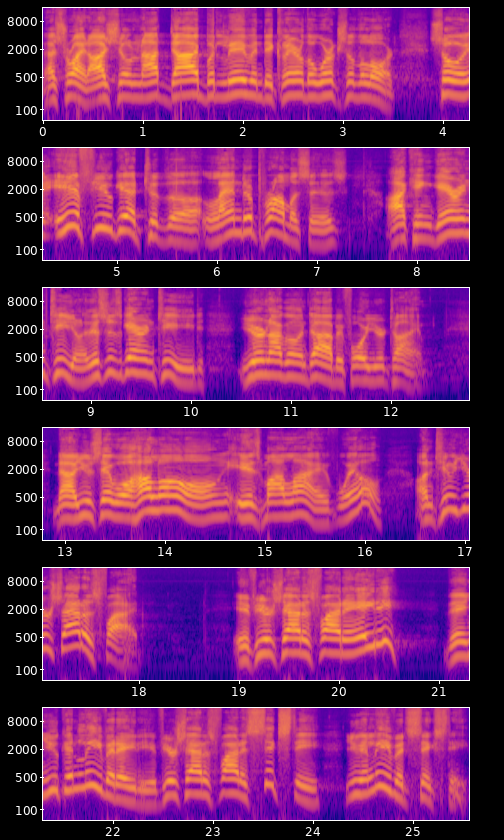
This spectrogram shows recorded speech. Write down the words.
That's right. I shall not die but live and declare the works of the Lord. So if you get to the land of promises, I can guarantee you, this is guaranteed, you're not going to die before your time. Now you say, well, how long is my life? Well, until you're satisfied. If you're satisfied at 80, then you can leave at 80. If you're satisfied at 60, you can leave at 60.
